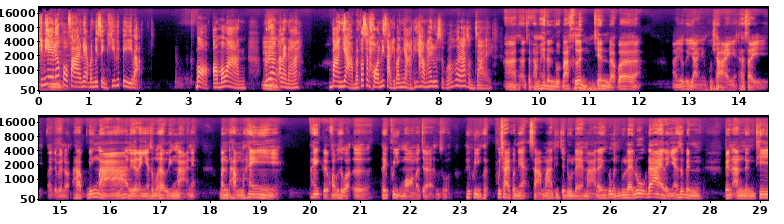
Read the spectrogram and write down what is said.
ทีนี้ไอ้เรื่องโปรไฟล์เนี่ยมันมีสิ่งที่พี่ปีแบบ บอกออมเมื่อวาน เรื่องอะไรนะ บางอย่างมันก็สะท้อนนิสัยบางอย่างที่ทำให้รู้สึกว่าเฮ้ยน่าสนใจ อ่าอาจจะทำให้ดึงดูดมากขึ้น เช่นแบบว่า อ่ายกตัวอย่างอย่างผู้ชายเนี่ยถ้าใส่อาจจะเป็นแบบภาพเลี้ยงหมาหรืออะไรเงี้ยสมมติถ้าเราเลี้ยงหมาเนี่ย มันทำให้ให้เกิดความรู้สึกว่า เออเฮ้ยผู้หญิงมองแล้วจะรู้สึกว่าเฮ้ยผู้หญิงคนผู้ชายคนเนี้ยสามารถที่จะดูแลหมาได้ก็เหมือนดูแลลูกได้อะไรเงี้ย ซึ่งเป็นเป็นอันหนึ่งที่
